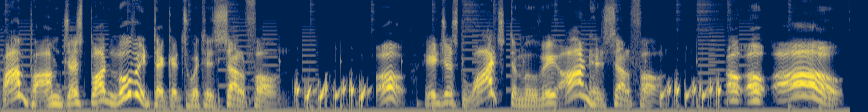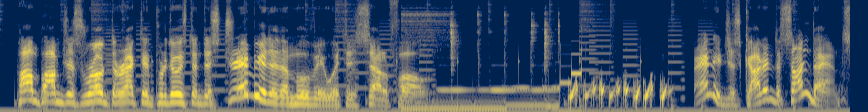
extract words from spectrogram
Pom Pom just bought movie tickets with his cell phone. Oh, he just watched the movie on his cell phone. Oh, oh, oh! Pom Pom just wrote, directed, produced, and distributed a movie with his cell phone. And he just got into Sundance.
